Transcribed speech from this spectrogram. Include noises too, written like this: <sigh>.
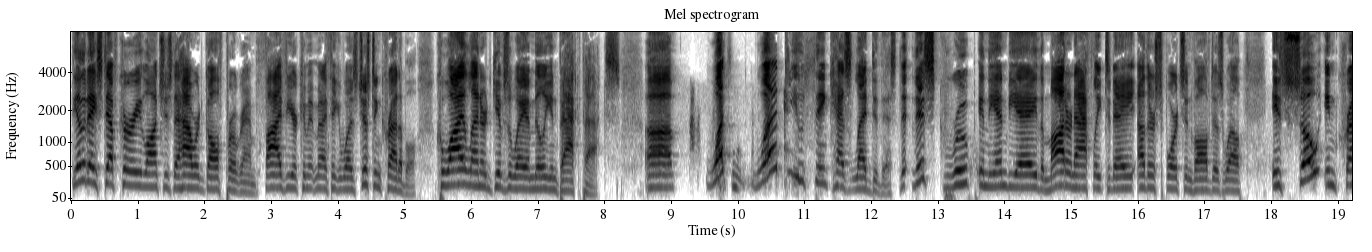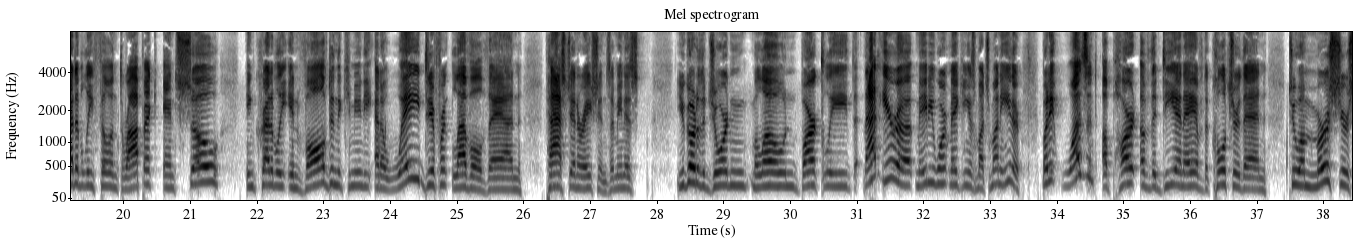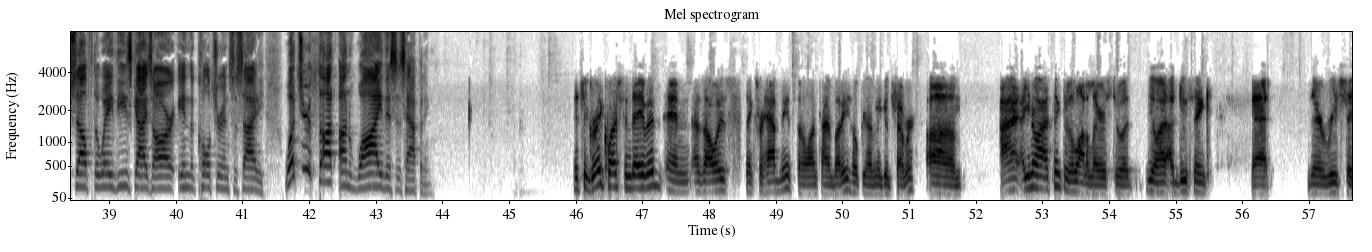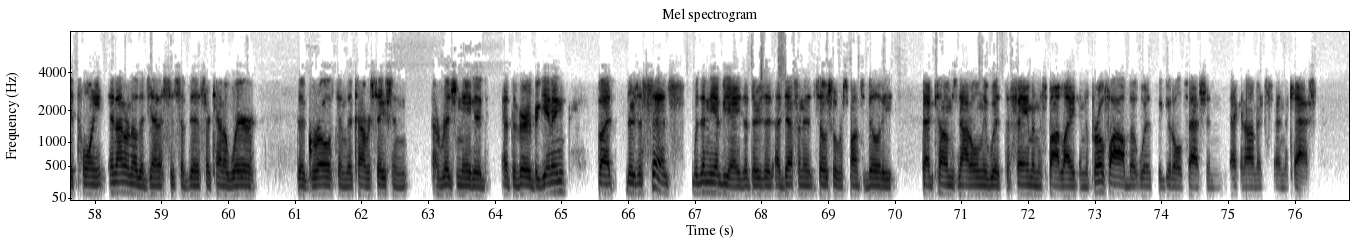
The other day, Steph Curry launches the Howard Golf Program. Five year commitment, I think it was. Just incredible. Kawhi Leonard gives away a million backpacks. Uh, what what do you think has led to this? Th- this group in the NBA, the modern athlete today, other sports involved as well, is so incredibly philanthropic and so incredibly involved in the community at a way different level than past generations. I mean, as you go to the Jordan, Malone, Barkley, th- that era maybe weren't making as much money either, but it wasn't a part of the DNA of the culture then to immerse yourself the way these guys are in the culture and society. What's your thought on why this is happening? It's a great question, David. And as always, thanks for having me. It's been a long time, buddy. Hope you're having a good summer. Um, I, you know, I think there's a lot of layers to it. You know, I, I do think that there reached a point, and I don't know the genesis of this or kind of where the growth and the conversation originated at the very beginning, but there's a sense within the NBA that there's a, a definite social responsibility that comes not only with the fame and the spotlight and the profile, but with the good old fashioned economics and the cash.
